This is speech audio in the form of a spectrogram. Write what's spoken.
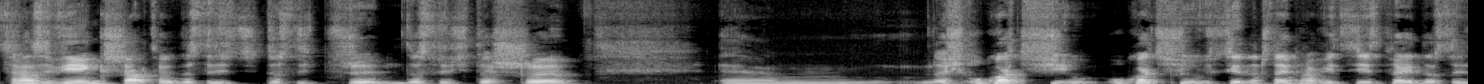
coraz większa. To dosyć, dosyć, przy, dosyć też no, układ, układ sił w Zjednoczonej Prawicy jest tutaj dosyć,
